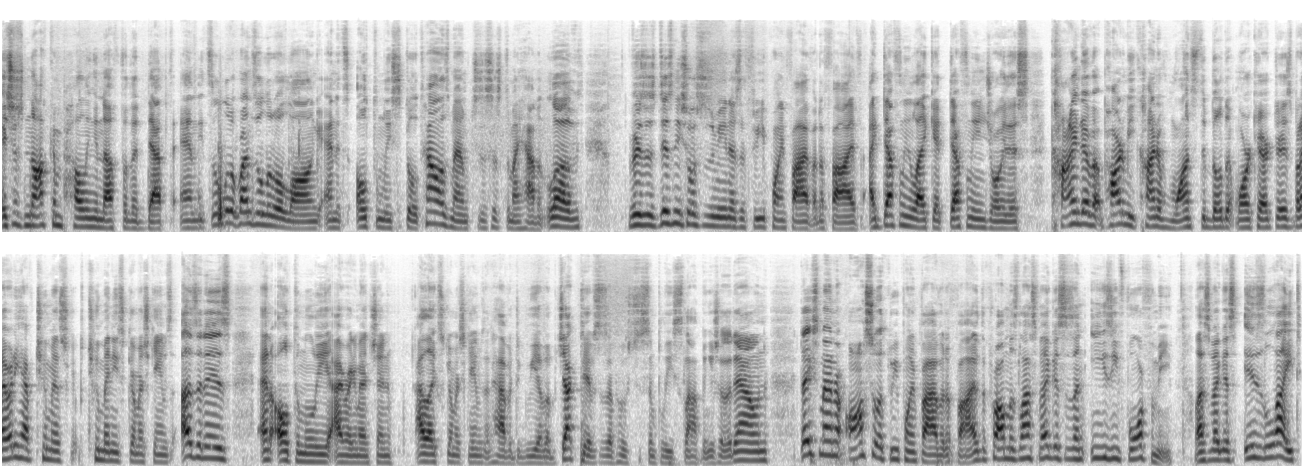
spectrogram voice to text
it's just not compelling enough for the depth, and it's a little runs a little long, and it's ultimately still Talisman, which is a system I haven't loved. Versus Disney Sorcerer's Arena is a 3.5 out of 5. I definitely like it, definitely enjoy this. Kind of, a part of me kind of wants to build up more characters, but I already have too many, too many skirmish games as it is, and ultimately, I already mentioned, I like skirmish games that have a degree of objectives as opposed to simply slapping each other down. Dice Manor also a 3.5 out of 5. The problem is Las Vegas is an easy 4 for me. Las Vegas is light,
